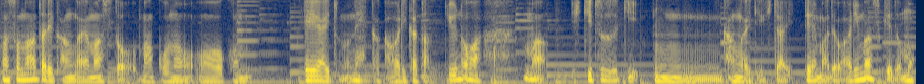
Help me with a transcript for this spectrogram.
まあ、その辺り考えますと、まあ、この AI とのね関わり方っていうのはまあ引き続きうん考えていきたいテーマではありますけども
